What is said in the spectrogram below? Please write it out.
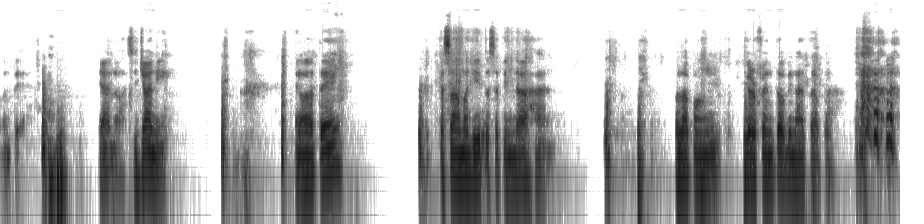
Konti. Yan o, si Johnny. Yung ating kasama dito sa tindahan. Wala pang girlfriend to, binata pa.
